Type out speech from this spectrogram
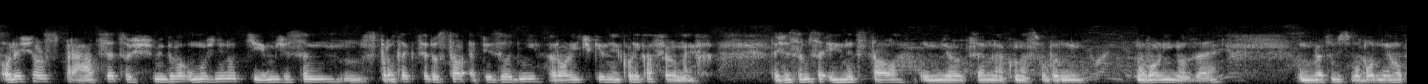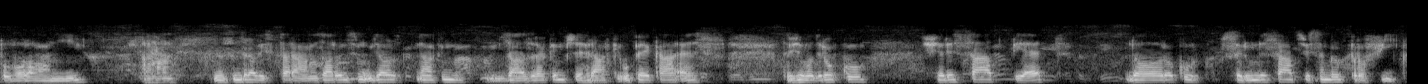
odešel z práce, což mi bylo umožněno tím, že jsem z protekce dostal epizodní roličky v několika filmech. Takže jsem se i hned stal umělcem jako na svobodný, na volný noze, umělcem svobodného povolání a měl jsem teda vystaráno. Zároveň jsem udělal nějakým zázrakem přehrávky u PKS, takže od roku 65 do roku 73 jsem byl profík.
